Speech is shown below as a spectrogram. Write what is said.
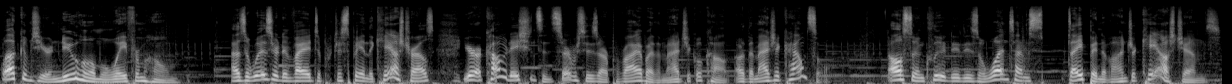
Welcome to your new home away from home. As a wizard invited to participate in the Chaos Trials, your accommodations and services are provided by the Magical Con or the Magic Council. Also included is a one-time stipend of 100 Chaos Gems.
